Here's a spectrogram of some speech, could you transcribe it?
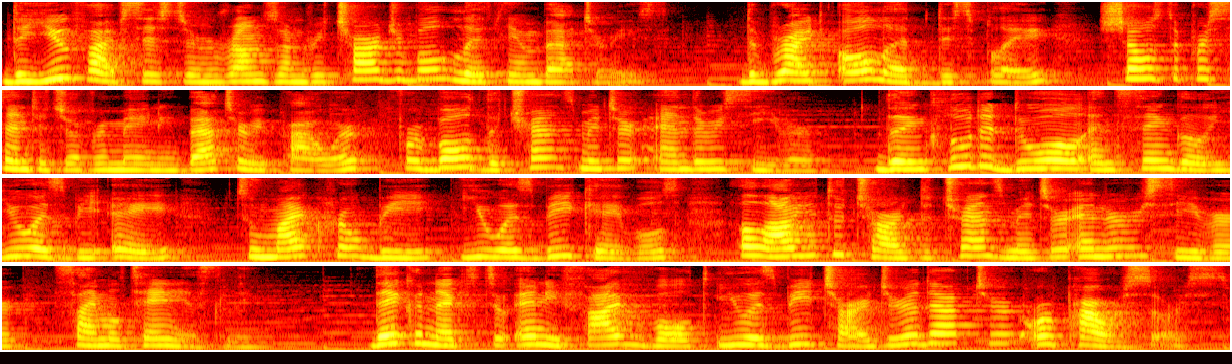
The U5 system runs on rechargeable lithium batteries. The bright OLED display shows the percentage of remaining battery power for both the transmitter and the receiver. The included dual and single USB-A to micro-B USB cables allow you to charge the transmitter and the receiver simultaneously. They connect to any 5V USB charger adapter or power source.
